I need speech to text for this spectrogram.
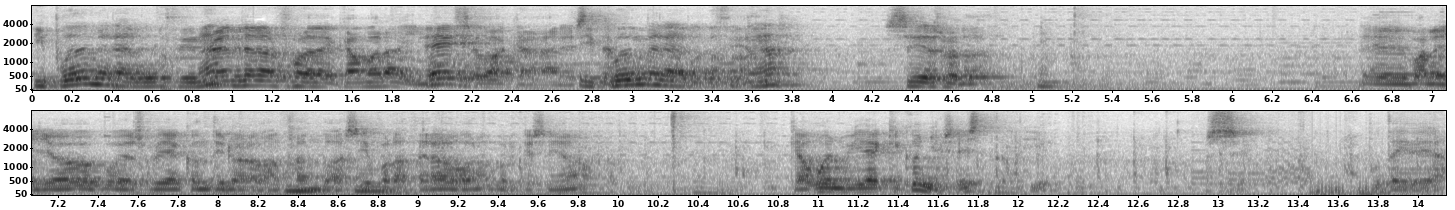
Y puede mega Voy a evolucionar. entrenar fuera de cámara y no Eh, se va a cagar este. Y puede mega evolucionar. Sí, es verdad. Eh, vale, yo pues voy a continuar avanzando así por hacer algo, ¿no? Porque si no... ¿Qué hago en mi vida? ¿Qué coño es esto, tío? No sé. Puta idea.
